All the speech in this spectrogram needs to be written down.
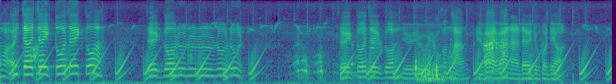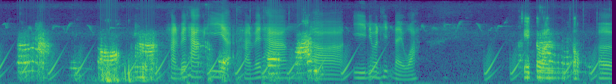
รอดเฮ้ยเจอเจออีกตัวเจออีกตัว เจออีกตัวนู่นนู่นนู่นนู่นเจออีกตัวเจออีกตัวอยู่อยู่อยู่ข้างหลัง เห็นป่ะเห็นป่ะนะเดินอยู่คนเดียวหันไปทาง E อะหันไปทางอ่า E นี่มันทิศไหนวะ ทิศตะวันตกเออ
